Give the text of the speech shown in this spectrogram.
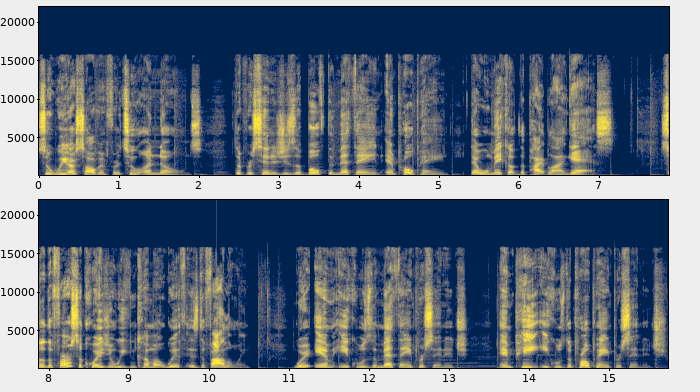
So we are solving for two unknowns, the percentages of both the methane and propane that will make up the pipeline gas. So the first equation we can come up with is the following, where M equals the methane percentage and P equals the propane percentage.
